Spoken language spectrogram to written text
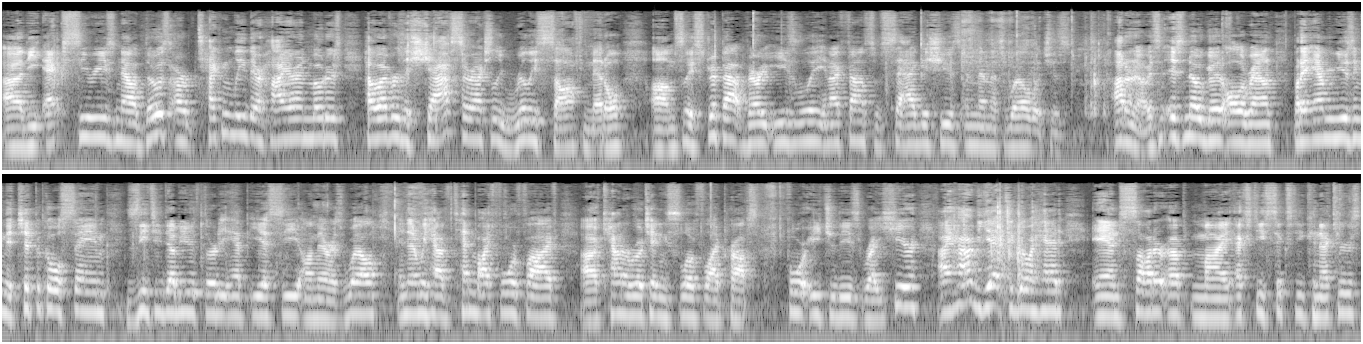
uh, the X series. Now those are technically their higher end motors. However, the shafts are actually really soft metal, um, so they strip out very easily. And I found some sag issues in them as well, which is I don't know. It's, it's no good all around. But I am using the typical same ZTW 30 amp ESC on there as well. And then we have 10 by 4 5 uh, counter rotating slow fly props for each of these right here. I have yet to go ahead and solder up my XT60 connectors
